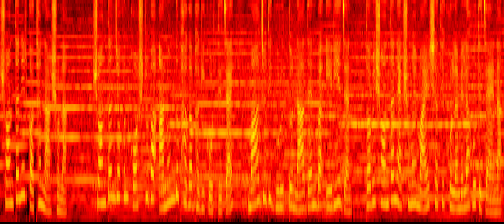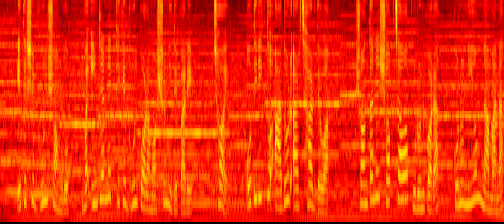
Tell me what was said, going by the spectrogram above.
সন্তানের কথা না শোনা। সন্তান যখন কষ্ট বা আনন্দ ভাগাভাগি করতে চায়, মা যদি গুরুত্ব না দেন বা এড়িয়ে যান, তবে সন্তান একসময় মায়ের সাথে খোলামেলা হতে চায় না। এতে সে ভুল সঙ্গ বা ইন্টারনেট থেকে ভুল পরামর্শ নিতে পারে। ছয়, অতিরিক্ত আদর আর ছাড় দেওয়া। সন্তানের সব চাওয়া পূরণ করা, কোনো নিয়ম না মানা,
